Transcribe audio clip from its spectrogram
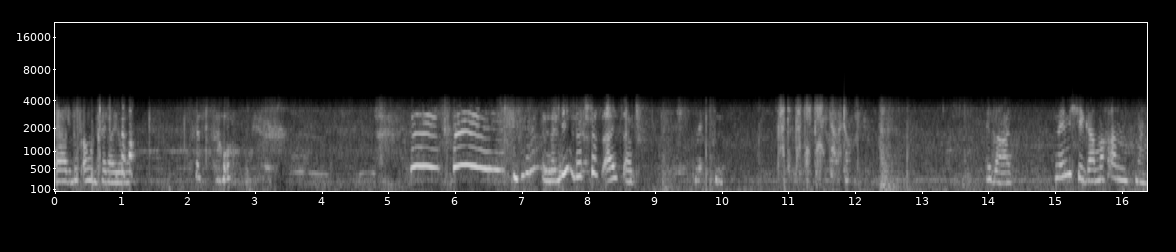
ja, du bist auch ein kleiner Junge. ist so. Und dann lutscht das Eis ab. Warte, warte, warte, warte. Egal. Nee, nicht egal, mach an. Nein.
